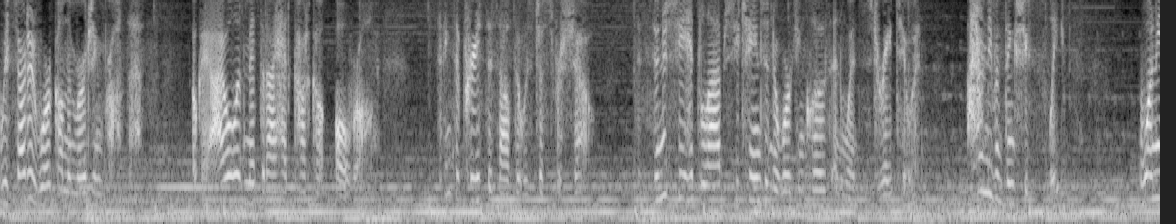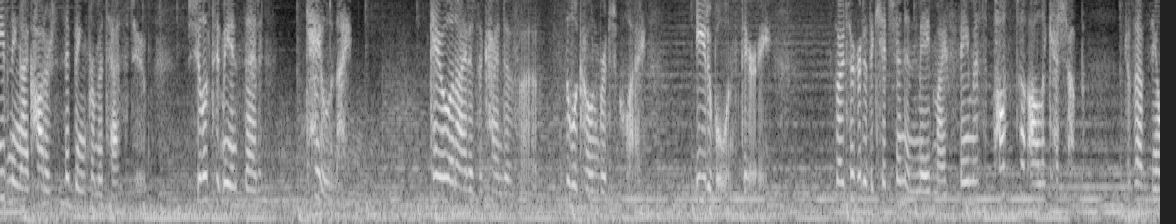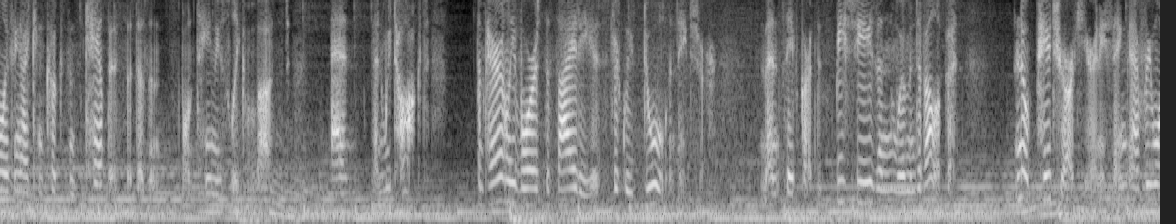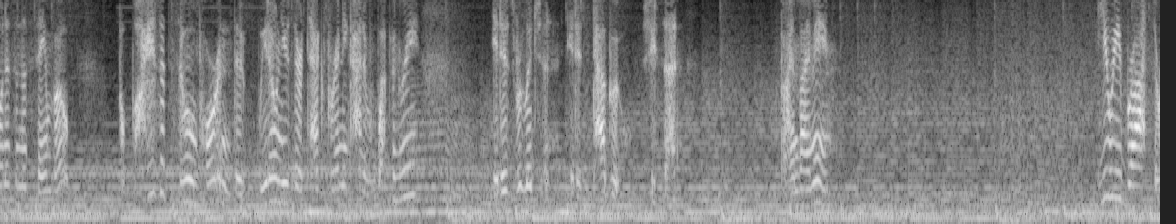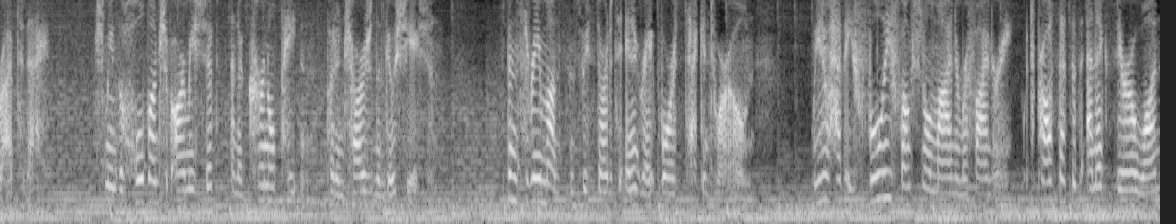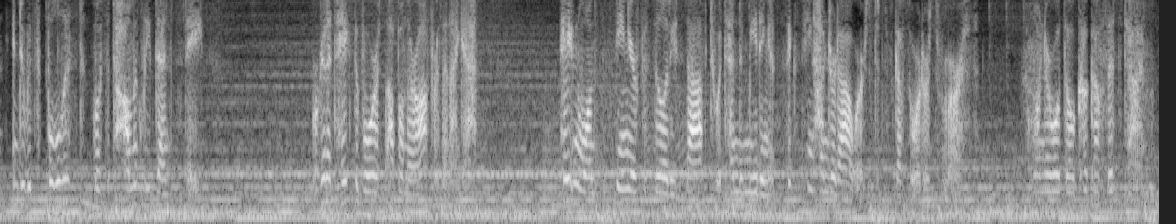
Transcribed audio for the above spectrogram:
We started work on the merging process. Okay, I will admit that I had Karka all wrong. I think the priestess outfit was just for show. As soon as she hit the lab, she changed into working clothes and went straight to it. I don't even think she sleeps. One evening, I caught her sipping from a test tube. She looked at me and said, Kaolinite. Kaolinite is a kind of uh, silicone-rich clay, eatable in theory. So I took her to the kitchen and made my famous pasta alla ketchup, because that's the only thing I can cook since campus that doesn't spontaneously combust. And then we talked. Apparently, Vora's society is strictly dual in nature. Men safeguard the species and women develop it. No patriarchy or anything, everyone is in the same boat. But why is it so important that we don't use their tech for any kind of weaponry? It is religion, it is taboo, she said. Fine by me. UE brass arrived today, which means a whole bunch of army ships and a Colonel Peyton put in charge of the negotiations. It's been three months since we started to integrate Boris tech into our own. We now have a fully functional mine and refinery, which processes NX-01 into its fullest, most atomically dense state. We're gonna take the Boris up on their offer then, I guess. Peyton wants the senior facility staff to attend a meeting at 1600 hours to discuss orders from Earth. I wonder what they'll cook up this time.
